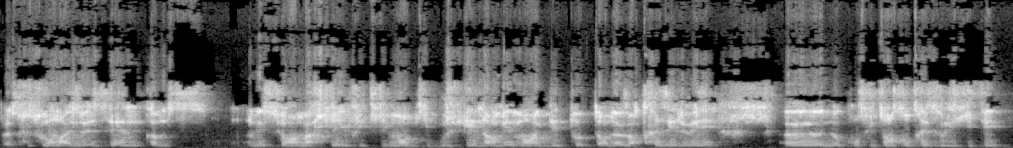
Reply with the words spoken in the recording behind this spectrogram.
Parce que souvent, dans les ESN, comme on est sur un marché effectivement qui bouge énormément avec des taux de turnover très élevés, euh, nos consultants sont très sollicités.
